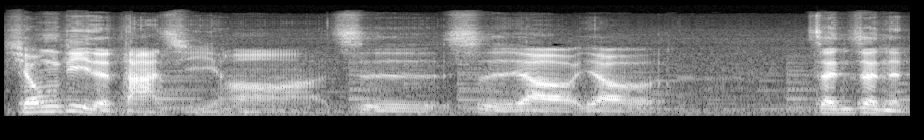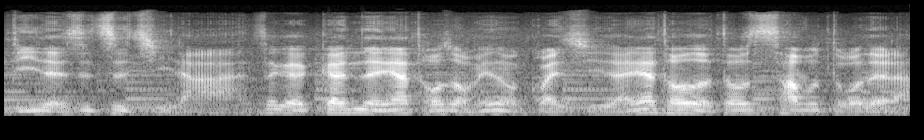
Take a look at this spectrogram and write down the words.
兄弟的打击哈、哦，是是要要真正的敌人是自己啦，这个跟人家投手没什么关系的，人家投手都是差不多的啦。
